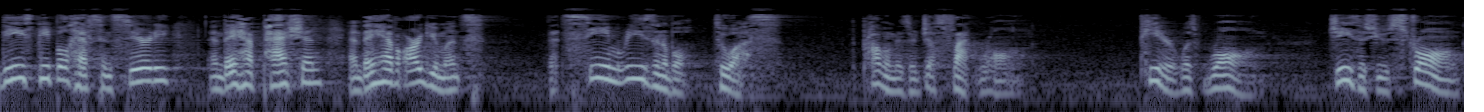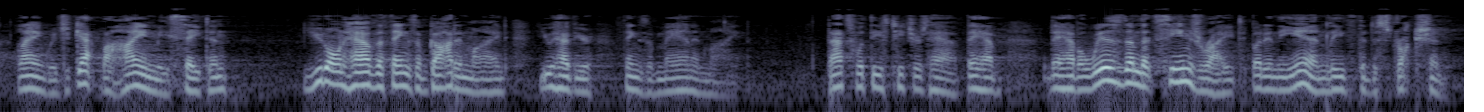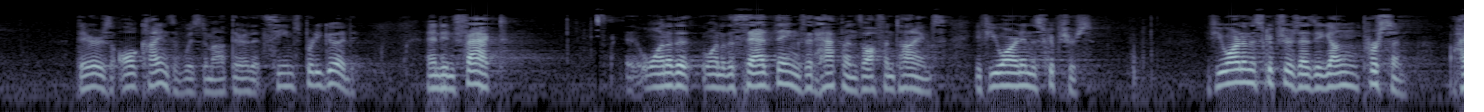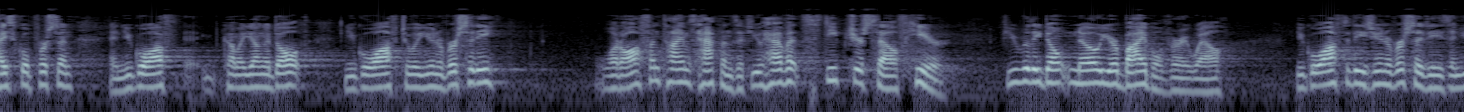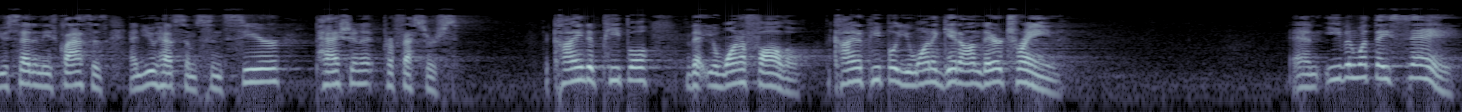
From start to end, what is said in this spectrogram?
These people have sincerity and they have passion and they have arguments that seem reasonable to us. The problem is they're just flat wrong. Peter was wrong. Jesus used strong language. Get behind me, Satan. You don't have the things of God in mind. You have your things of man in mind. That's what these teachers have. They have, they have a wisdom that seems right, but in the end leads to destruction. There's all kinds of wisdom out there that seems pretty good. And in fact, one of the, one of the sad things that happens oftentimes, if you aren't in the scriptures, if you aren't in the scriptures as a young person, a high school person, and you go off, become a young adult, you go off to a university, what oftentimes happens if you haven't steeped yourself here, if you really don't know your Bible very well, you go off to these universities and you sit in these classes and you have some sincere, passionate professors. The kind of people that you want to follow. The kind of people you want to get on their train. And even what they say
